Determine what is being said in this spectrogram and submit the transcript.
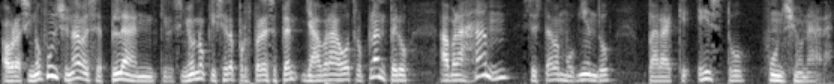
Ahora, si no funcionaba ese plan, que el Señor no quisiera prosperar ese plan, ya habrá otro plan, pero Abraham se estaba moviendo para que esto funcionara.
